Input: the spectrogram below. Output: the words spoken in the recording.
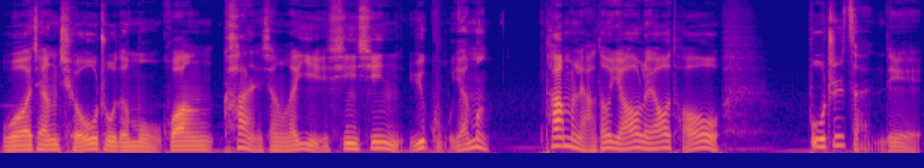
我将求助的目光看向了叶欣欣与古烟梦，他们俩都摇了摇头。不知怎的，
